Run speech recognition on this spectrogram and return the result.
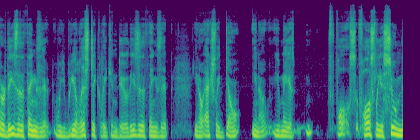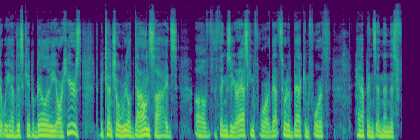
of these are the things that we realistically can do. These are the things that, you know, actually don't, you know, you may false, falsely assume that we have this capability, or here's the potential real downsides of the things that you're asking for. That sort of back and forth happens, and then this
